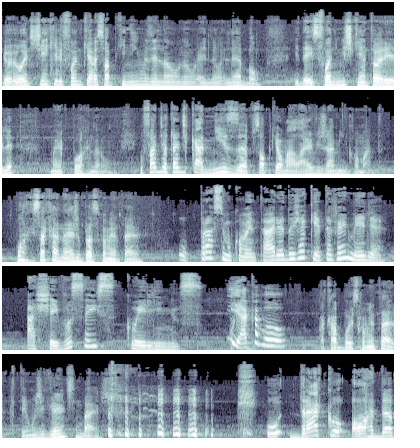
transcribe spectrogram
Eu, eu, antes tinha aquele fone que era só pequenininho, mas ele não, não, ele não, ele não é bom. E daí esse fone me esquenta a orelha. Mas, porra, não. O fato de eu estar de camisa só porque é uma live já me incomoda. Porra, que sacanagem o próximo comentário. O próximo comentário é do Jaqueta Vermelha. Achei vocês, coelhinhos. E acabou. Acabou esse comentário, porque tem um gigante embaixo. o Draco Horda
